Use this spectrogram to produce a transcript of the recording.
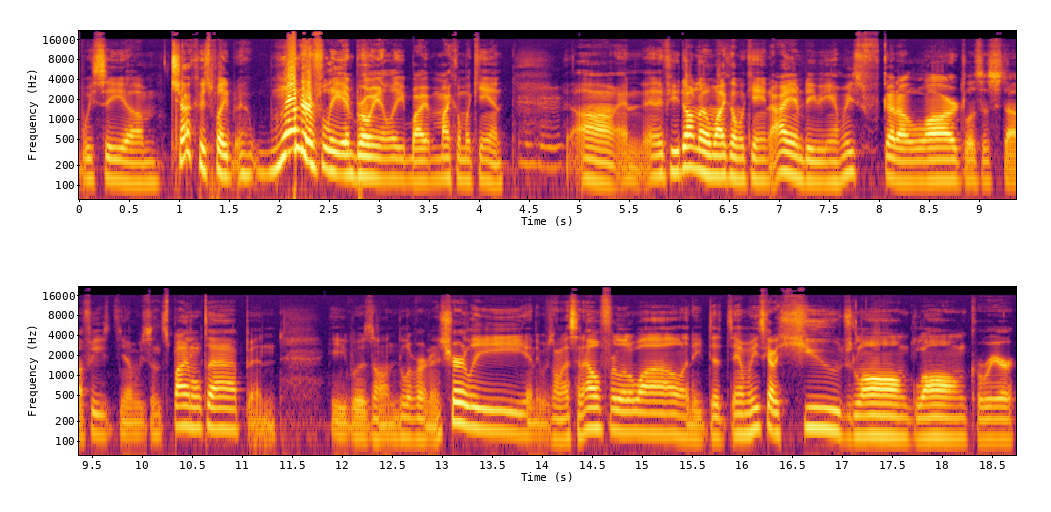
we see um, Chuck, who's played wonderfully and brilliantly by Michael McKean. Mhm. Uh, and, and if you don't know Michael McKean, IMDb him. He's got a large list of stuff. He's you know he's in Spinal Tap, and he was on Laverne and Shirley, and he was on SNL for a little while, and he did. He's got a huge, long, long career.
